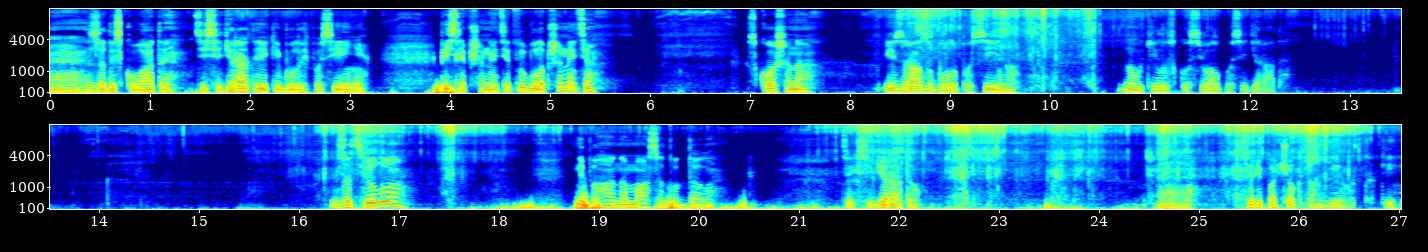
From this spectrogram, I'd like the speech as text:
е, задискувати ці сідірати, які були посіяні після пшениці. Тут була пшениця скошена і зразу було посіяно наутіловську сівалку сідірати. Зацвіло, непогана маса тут дала цих сідіратів. Ріпачок там є от такий.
